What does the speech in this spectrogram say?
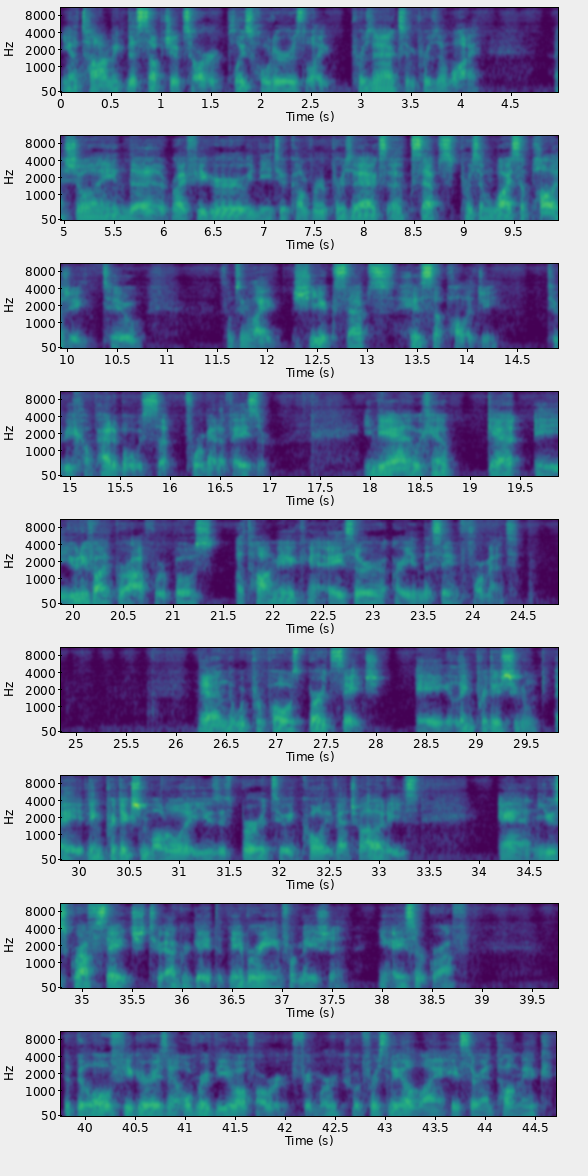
In Atomic, the subjects are placeholders like person X and person Y. As shown in the right figure, we need to convert person X accepts person Y's apology to something like she accepts his apology to be compatible with the format of ASER. In the end, we can get a unified graph where both Atomic and ASER are in the same format. Then we propose BertSAGE, a link prediction a link prediction model that uses BERT to encode eventualities and use GraphSage to aggregate the neighboring information in ASER graph. The below figure is an overview of our framework. We firstly align ASER and Atomic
